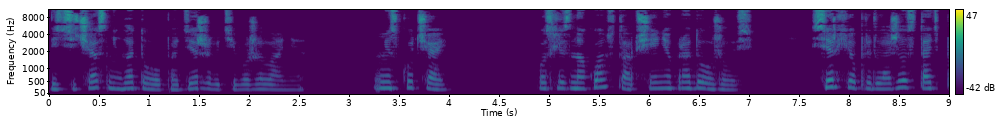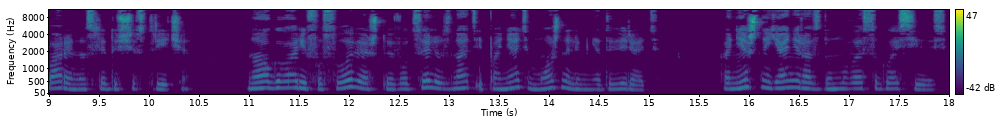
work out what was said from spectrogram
ведь сейчас не готова поддерживать его желание. Не скучай. После знакомства общение продолжилось. Серхио предложил стать парой на следующей встрече, но оговорив условия, что его цель узнать и понять, можно ли мне доверять. Конечно, я, не раздумывая, согласилась,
